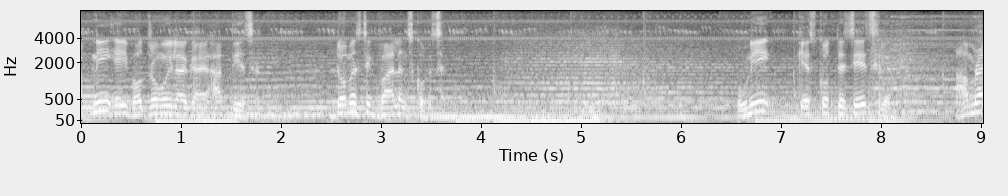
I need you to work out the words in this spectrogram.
আপনি এই ভদ্রমহিলার গায়ে হাত দিয়েছেন। ডোমেস্টিক ভায়োলেন্স করেছেন। উনি কেস করতে চেয়েছিলেন। আমরা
